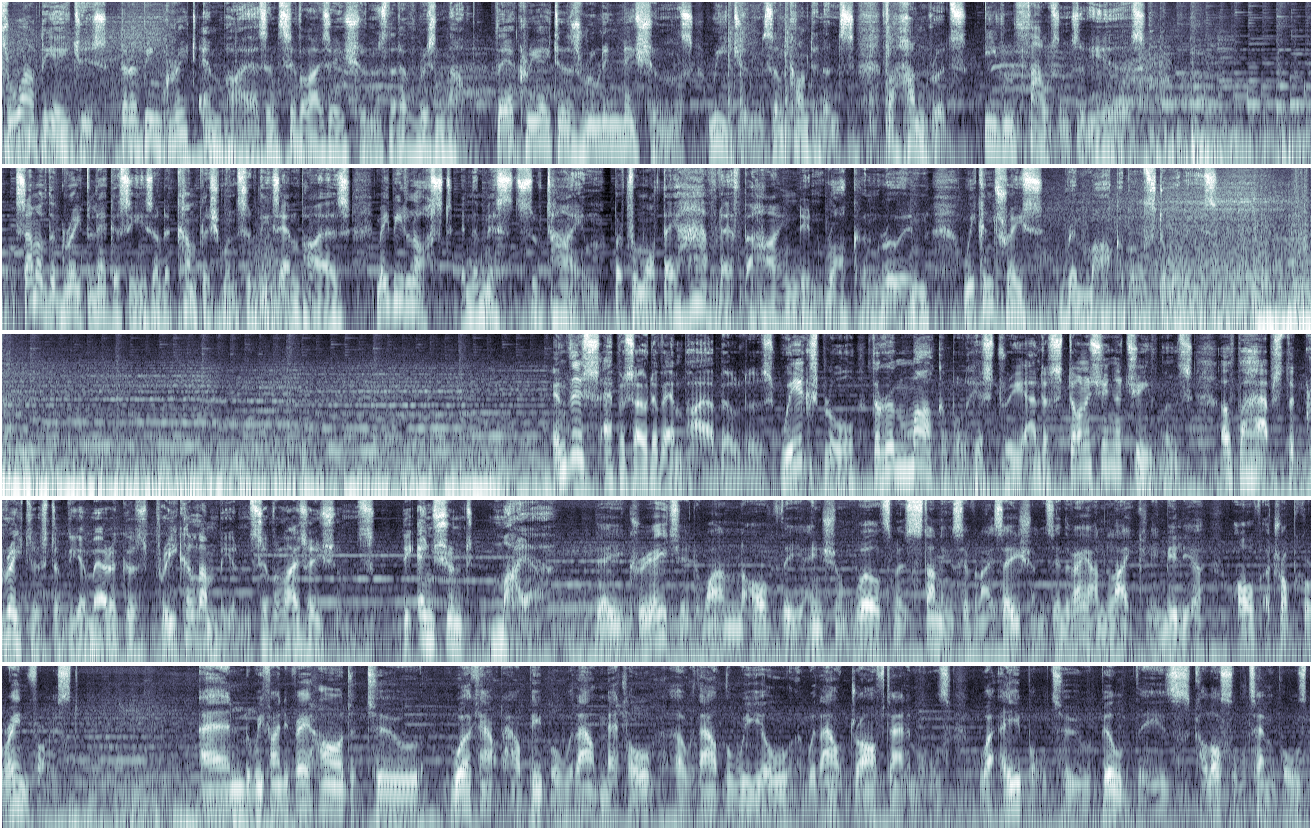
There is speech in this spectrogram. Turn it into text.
Throughout the ages, there have been great empires and civilizations that have risen up, their creators ruling nations, regions, and continents for hundreds, even thousands of years. Some of the great legacies and accomplishments of these empires may be lost in the mists of time, but from what they have left behind in rock and ruin, we can trace remarkable stories. In this episode of Empire Builders, we explore the remarkable history and astonishing achievements of perhaps the greatest of the America's pre-Columbian civilizations, the ancient Maya. They created one of the ancient world's most stunning civilizations in the very unlikely milieu of a tropical rainforest. And we find it very hard to work out how people without metal, uh, without the wheel, without draft animals, were able to build these colossal temples.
